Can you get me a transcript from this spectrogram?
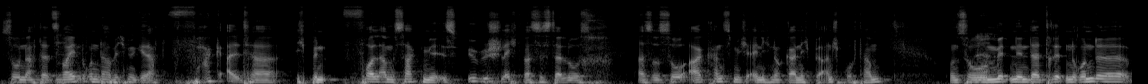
So nach der zweiten mhm. Runde habe ich mir gedacht, fuck, Alter, ich bin voll am Sack, mir ist übel schlecht, was ist da los? Also so arg kann es mich eigentlich noch gar nicht beansprucht haben. Und so ja. mitten in der dritten Runde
